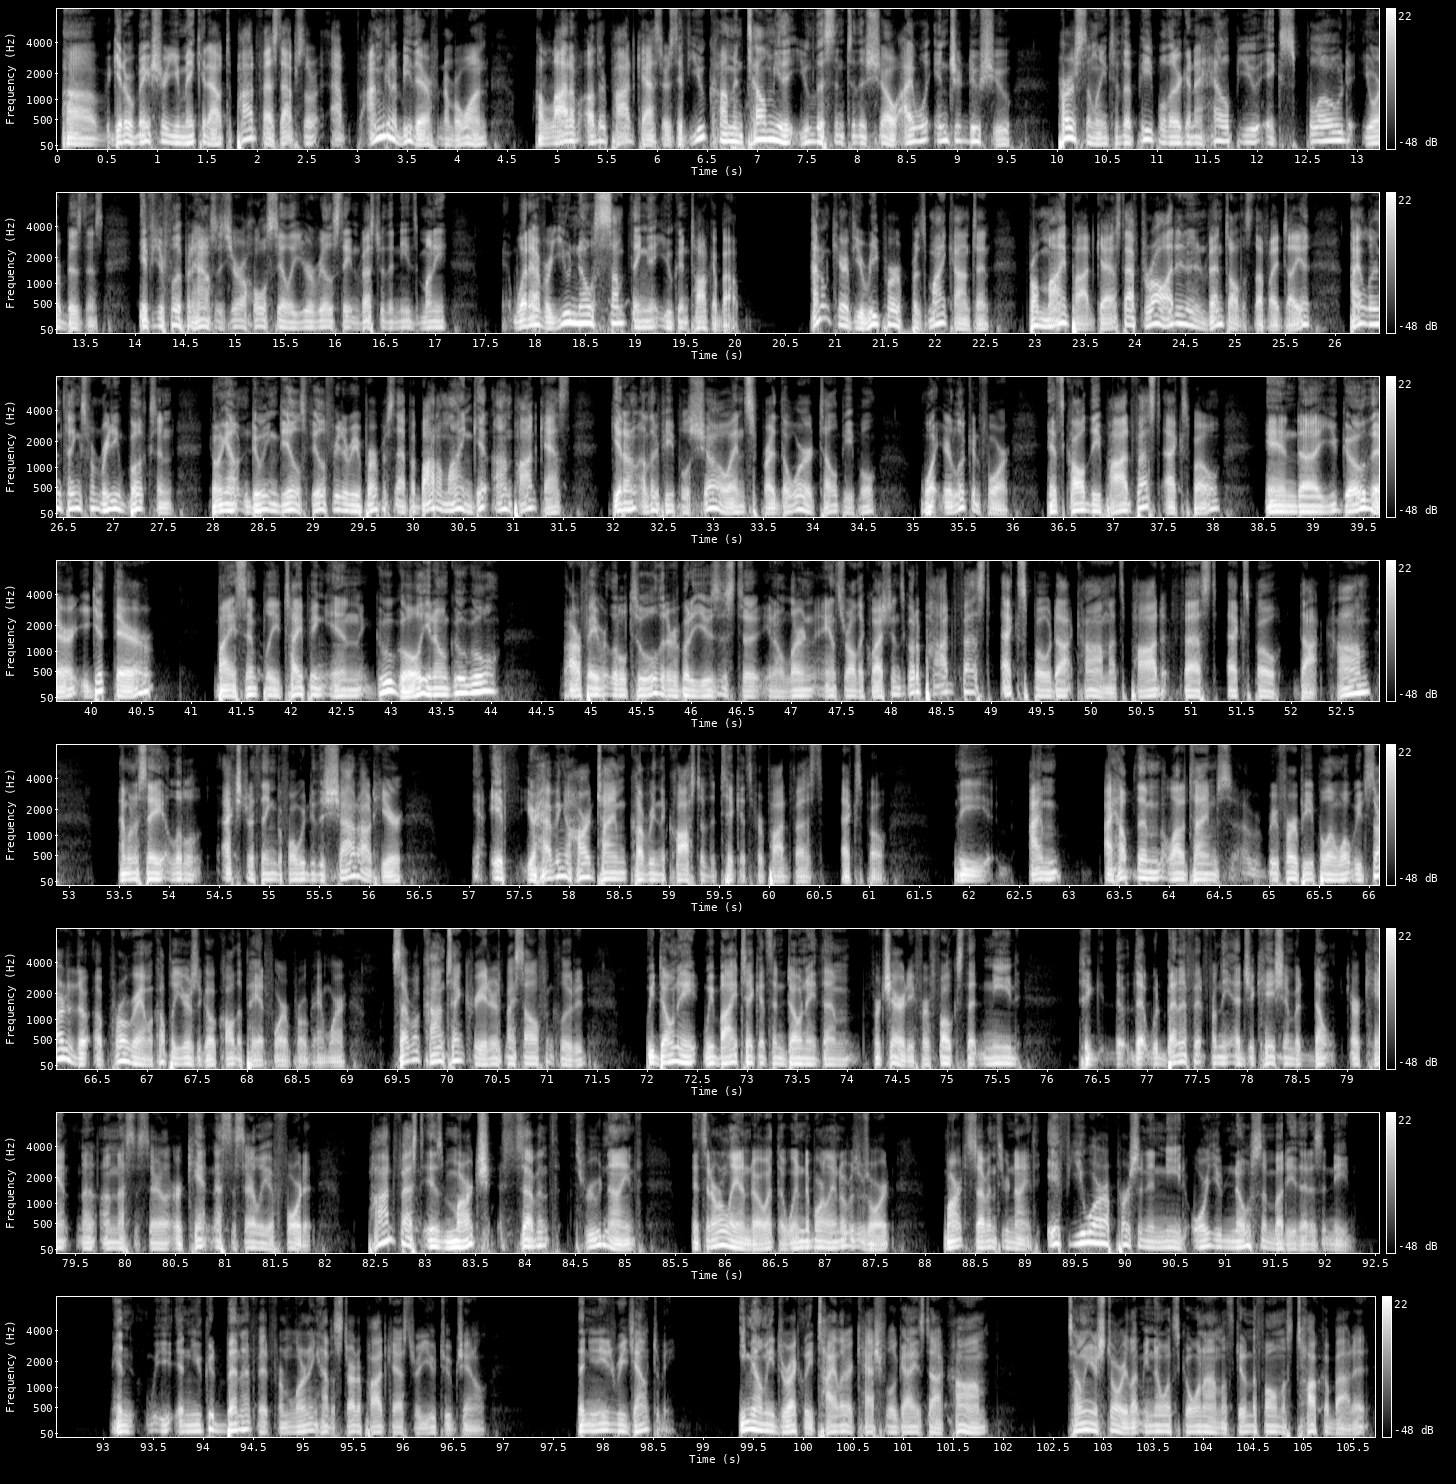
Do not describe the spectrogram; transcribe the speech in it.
uh, get over, make sure you make it out to Podfest. Absolutely, I'm going to be there for number one. A lot of other podcasters. If you come and tell me that you listen to the show, I will introduce you personally to the people that are going to help you explode your business. If you're flipping houses, you're a wholesaler, you're a real estate investor that needs money, whatever, you know something that you can talk about. I don't care if you repurpose my content from my podcast. After all, I didn't invent all the stuff I tell you. I learned things from reading books and going out and doing deals. Feel free to repurpose that. But bottom line, get on podcasts, get on other people's show, and spread the word. Tell people what you're looking for. It's called the Podfest Expo. And uh, you go there, you get there by simply typing in Google. You know, Google our favorite little tool that everybody uses to, you know, learn, answer all the questions, go to podfestexpo.com. That's podfestexpo.com. I'm going to say a little extra thing before we do the shout out here. If you're having a hard time covering the cost of the tickets for Podfest Expo, the I'm I help them a lot of times uh, refer people and what we started a, a program a couple years ago called the Pay It Forward program where several content creators, myself included, we donate, we buy tickets and donate them for charity for folks that need to that would benefit from the education but don't or can't uh, unnecessarily or can't necessarily afford it. Podfest is March 7th through 9th. It's in Orlando at the Wyndham Orlando Resort, March 7th through 9th. If you are a person in need or you know somebody that is in need and we, and you could benefit from learning how to start a podcast or a YouTube channel, then you need to reach out to me. Email me directly, tyler at cashflowguys.com Tell me your story. Let me know what's going on. Let's get on the phone. Let's talk about it.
